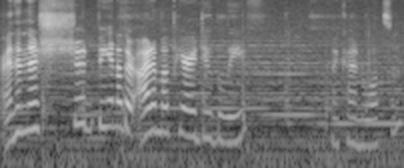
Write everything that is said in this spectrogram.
And then there should be another item up here, I do believe. My kind Watson.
